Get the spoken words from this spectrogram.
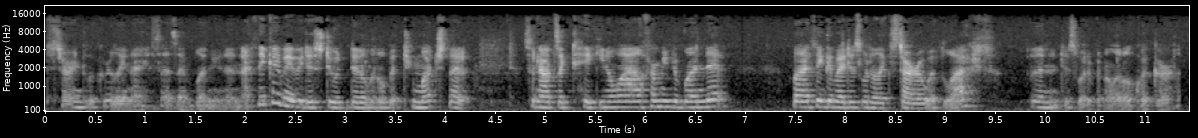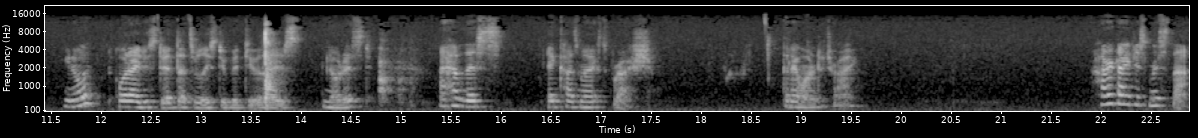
starting to look really nice as I'm blending in. I think I maybe just do, did a little bit too much that so now it's like taking a while for me to blend it. But I think if I just would have like started with less, then it just would have been a little quicker. You know what? What I just did that's really stupid too that I just noticed. I have this IT Cosmetics brush that I wanted to try. How did I just miss that?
